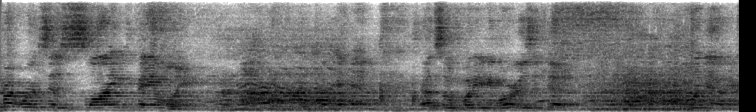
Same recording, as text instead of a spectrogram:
The front where it says slime family. That's so funny anymore, isn't it? Come on down here.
